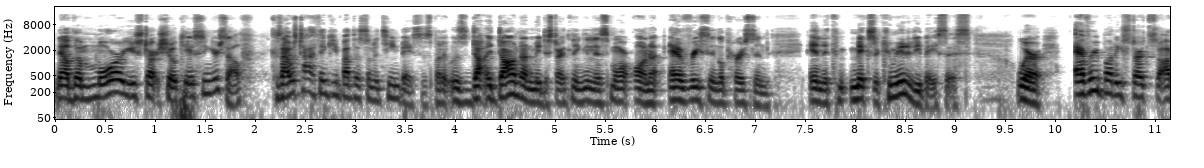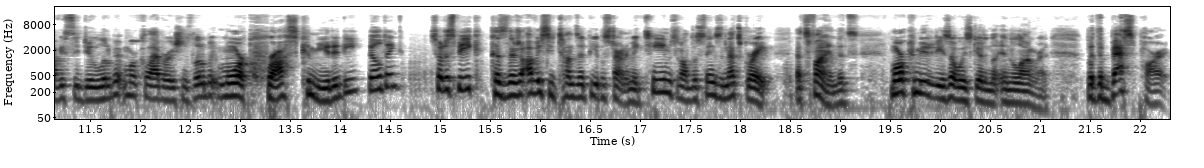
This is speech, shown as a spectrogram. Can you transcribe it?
Now the more you start showcasing yourself because i was t- thinking about this on a team basis but it was it dawned on me to start thinking this more on a, every single person in the mixer community basis where everybody starts to obviously do a little bit more collaborations a little bit more cross community building so to speak, because there's obviously tons of people starting to make teams and all those things, and that's great. That's fine. That's more community is always good in the, in the long run. But the best part,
